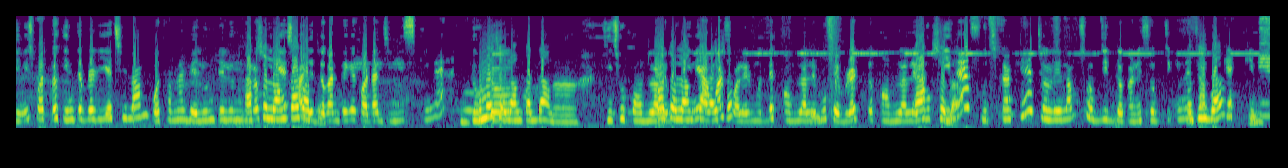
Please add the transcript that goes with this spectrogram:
জিনিসপত্র কিনতে বেরিয়েছিলাম। প্রথমে বেলুন টেলুন কিনে, সাজের দোকান থেকে কটা জিনিস কিনে দুটো লঙ্কার দাম। কিছু কমলা লেবু আমার ফলের মধ্যে কমলা লেবু ফেভারিট তো কমলা লেবু কিনে ফুচকা খেয়ে চলে এলাম সবজির দোকানে। সবজি কিনে? কেক কিনতে।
